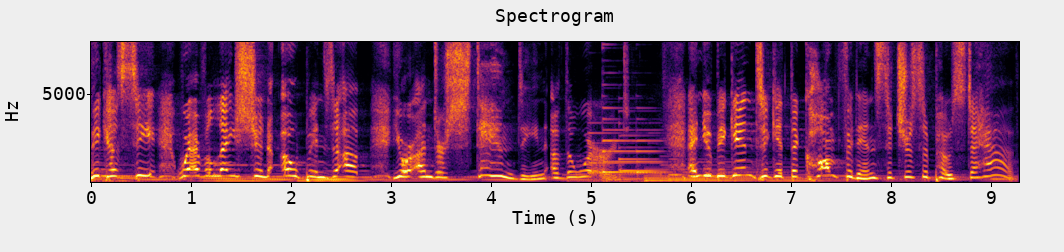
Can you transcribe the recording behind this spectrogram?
Because, see, revelation opens up your understanding of the word, and you begin to get the confidence that you're supposed to have.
